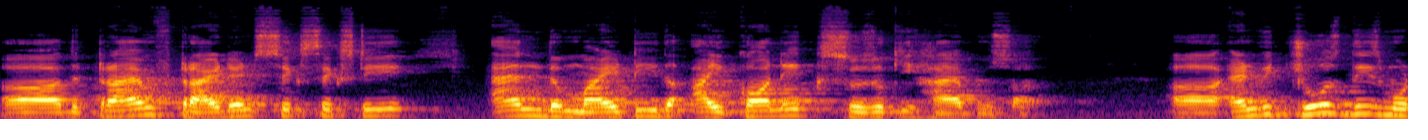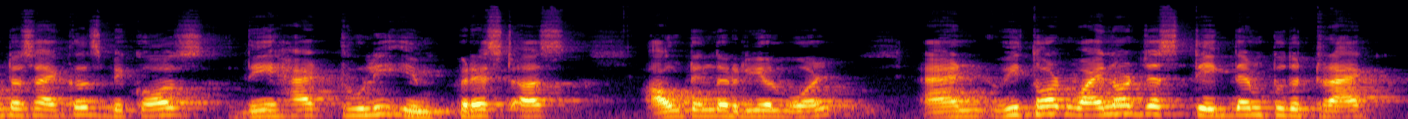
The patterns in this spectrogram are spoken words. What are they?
uh, the Triumph Trident 660, and the mighty, the iconic Suzuki Hayabusa. Uh, and we chose these motorcycles because they had truly impressed us out in the real world and we thought why not just take them to the track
